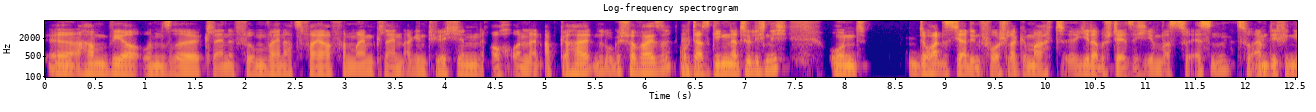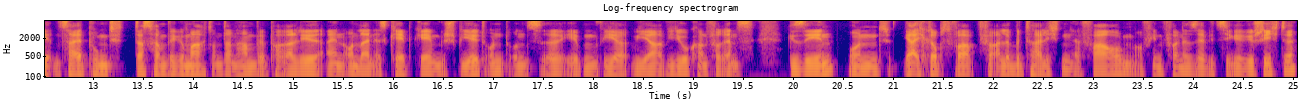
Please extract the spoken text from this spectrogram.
äh, mhm. haben wir unsere kleine Firmenweihnachtsfeier von meinem kleinen Agentürchen auch online abgehalten, logischerweise. Auch mhm. das ging natürlich nicht. Und Du hattest ja den Vorschlag gemacht, äh, jeder bestellt sich eben was zu essen zu einem definierten Zeitpunkt. Das haben wir gemacht und dann haben wir parallel ein Online-Escape-Game gespielt und uns äh, eben via, via Videokonferenz gesehen. Und ja, ich glaube, es war für alle Beteiligten Erfahrungen auf jeden Fall eine sehr witzige Geschichte.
